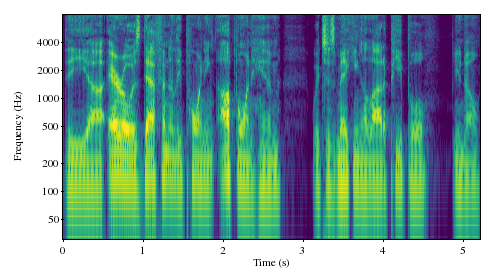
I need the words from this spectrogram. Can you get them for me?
The uh, arrow is definitely pointing up on him, which is making a lot of people, you know,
